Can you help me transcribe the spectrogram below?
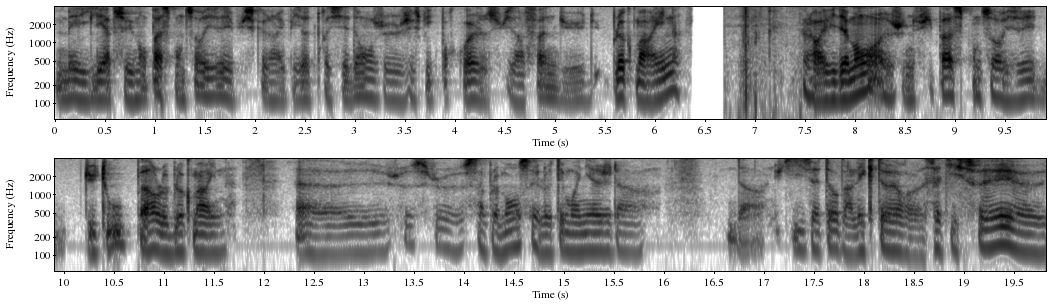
mais il n'est absolument pas sponsorisé, puisque dans l'épisode précédent, j'explique pourquoi je suis un fan du, du bloc marine. Alors évidemment, je ne suis pas sponsorisé du tout par le bloc marine. Euh, simplement, c'est le témoignage d'un utilisateur, d'un lecteur satisfait euh,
